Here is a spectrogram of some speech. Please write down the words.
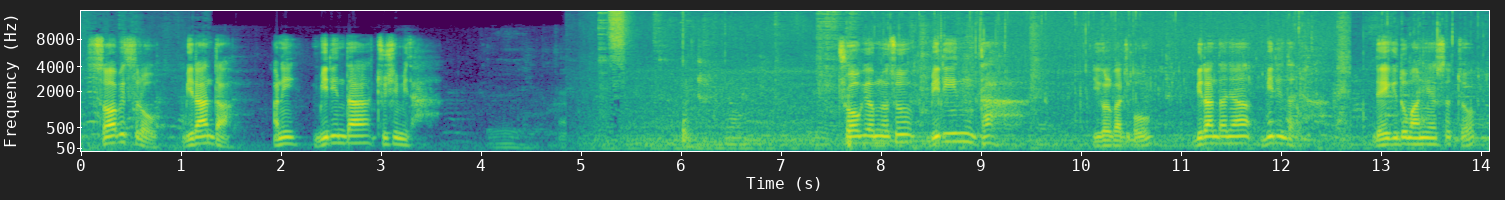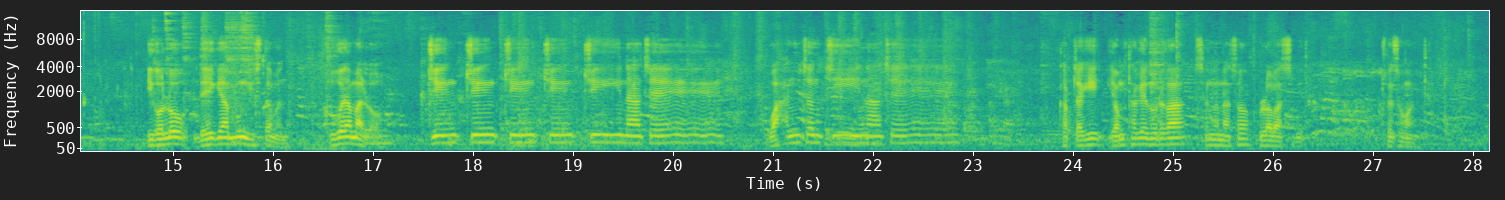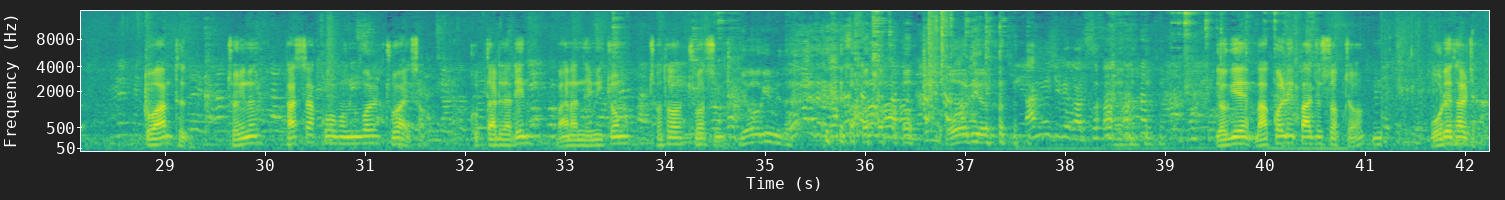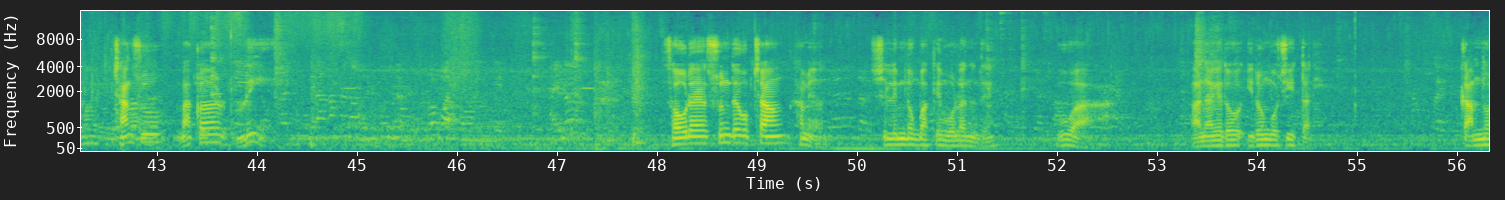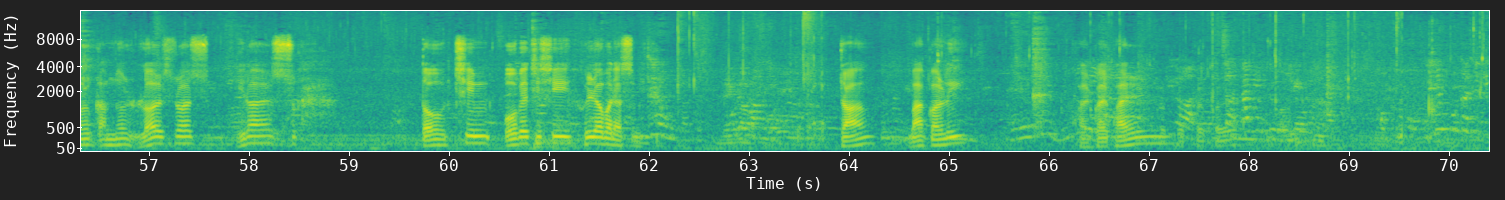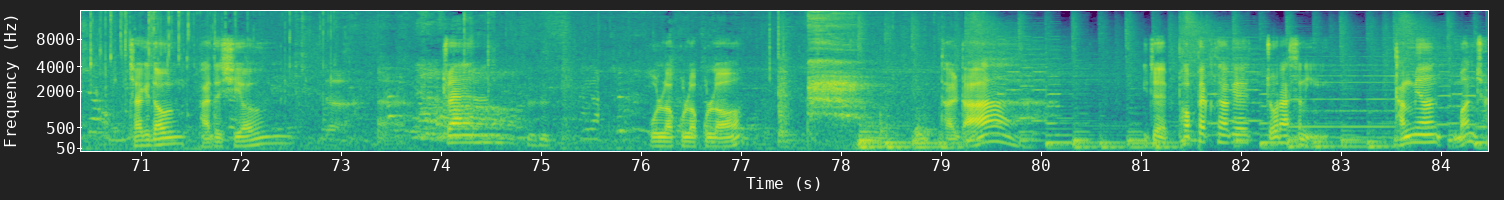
서비스로 미란다 아니 미린다 주십니다 추억의 음료수 미린다. 이걸 가지고 미란다냐 미린다냐. 내기도 많이 했었죠. 이걸로 내기 한분 계시다면 그거야말로 찐찐찐찐 찐하제. 완전 찐하제. 갑자기 영탁의 노래가 생각나서 불러봤습니다. 죄송합니다. 또 암튼 저희는 바싹 구워 먹는 걸 좋아해서 굽다리 달인 마나님이 좀 져서 주었습니다 여기입니다. 어디요? 남의 집에 갔어. 여기에 막걸리 빠질 수 없죠. 오래 살자. 장수 막걸리. 서울의 순대곱창 하면 신림동밖에 몰랐는데 우와 안양에도 이런 곳이 있다니 깜놀깜놀 럴스럴스 이럴 수가 또 침 500cc 흘려버렸습니다 자 막걸리 콸콸콸 자기도 받으시오. 짠. 꿀럭꿀럭꿀럭. 달다. 이제 퍼펙트하게 쫄았으니 당면 먼저.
